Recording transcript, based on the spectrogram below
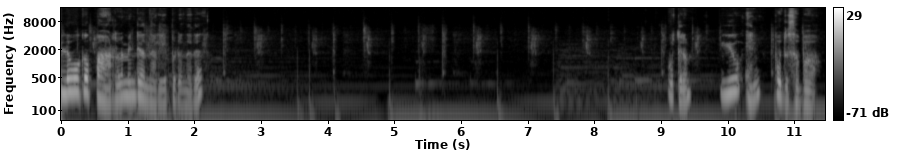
ലോക പാർലമെന്റ് എന്നറിയപ്പെടുന്നത് ഉത്തരം യു എൻ പൊതുസഭ.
